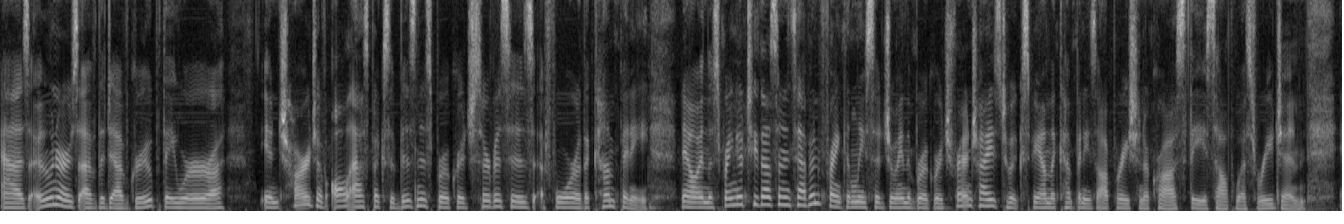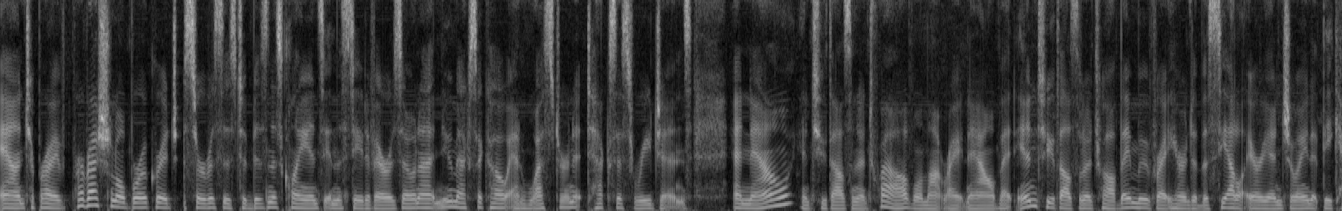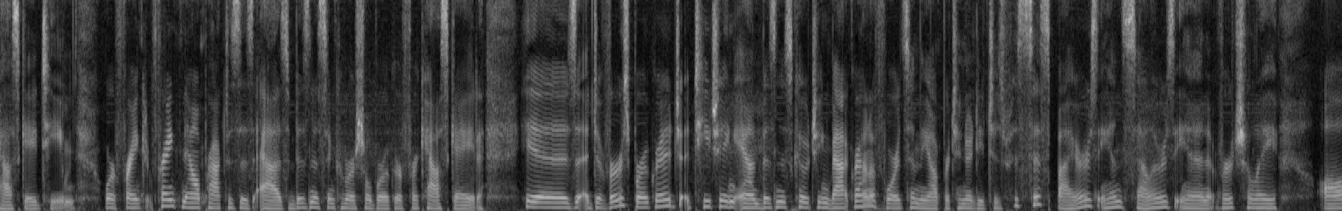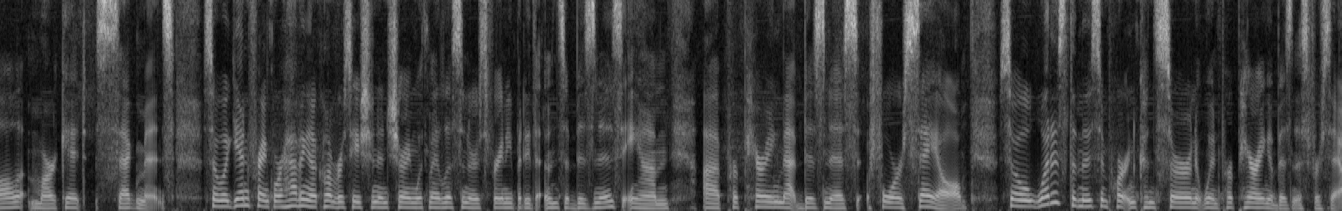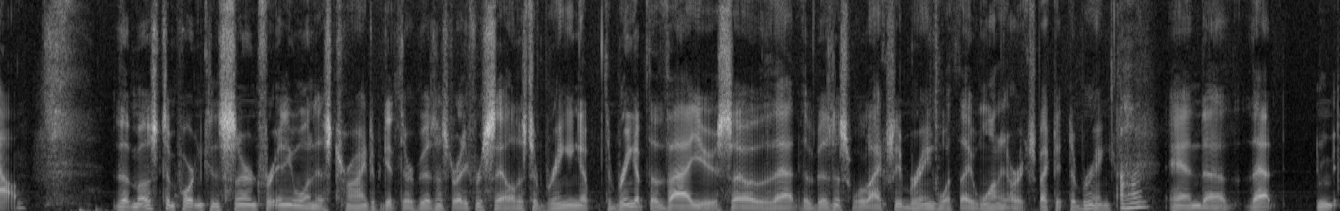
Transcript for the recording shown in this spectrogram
As owners of the Dev Group, they were uh, in charge of all aspects of business brokerage services for the company. Now, in the spring of 2007, Frank and Lisa joined the brokerage franchise to expand the company's operation across the Southwest region and to provide professional brokerage services to business clients in the state of Arizona, New Mexico, and Western Texas regions. And now, in 2012, well, not right now, but in 2012, they moved right here into the Seattle area and joined the Cascade team, where Frank Frank now practices as business and commercial broker for Cascade. His a diverse brokerage, teaching, and business coaching background affords him the opportunity to assist buyers and sellers in virtually all market segments. So, again, Frank, we're having a conversation and sharing with my listeners for anybody that owns a business and uh, preparing that business for sale. So, what is the most important concern when preparing a business for sale? The most important concern for anyone is trying to get their business ready for sale is to bringing up to bring up the value so that the business will actually bring what they want or expect it to bring, uh-huh. and uh, that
